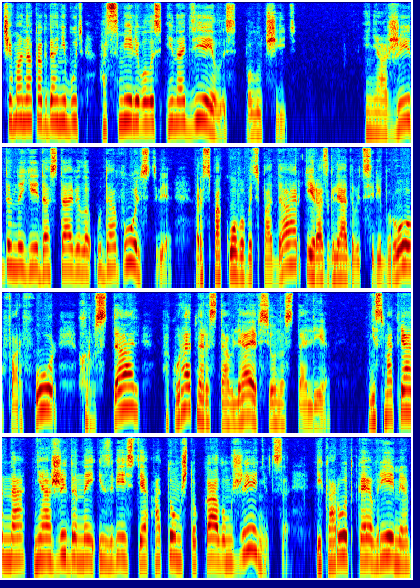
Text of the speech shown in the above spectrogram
чем она когда-нибудь осмеливалась и надеялась получить. И неожиданно ей доставило удовольствие распаковывать подарки и разглядывать серебро, фарфор, хрусталь, аккуратно расставляя все на столе. Несмотря на неожиданное известие о том, что Калум женится, и короткое время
